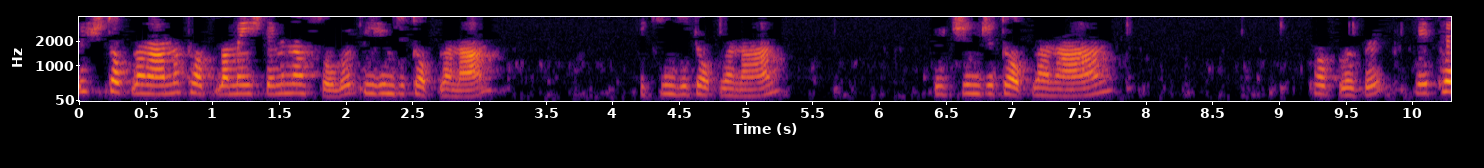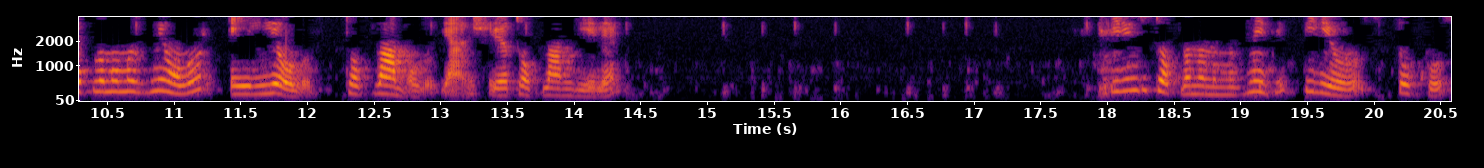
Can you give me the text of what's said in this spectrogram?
3 toplananlı toplama işlemi nasıl olur? Birinci toplanan, ikinci toplanan, üçüncü toplanan, topladık. Ve toplamımız ne olur? 50 olur. Toplam olur. Yani şuraya toplam diyelim. Birinci toplananımız nedir? Biliyoruz. 9.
